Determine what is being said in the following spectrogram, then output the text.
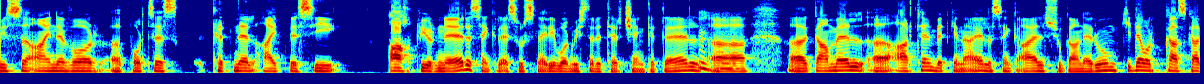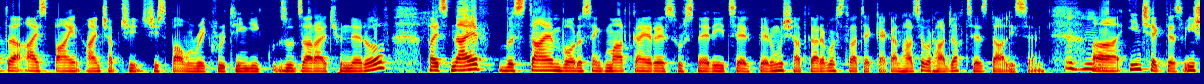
մյուսը այն է որ փորձես գտնել այդպեսի աղբյուրներ, ասենք ռեսուրսների, որ միշտերը թեր չեն գտել, կամ էլ արդեն պետք է նայել, ասենք այլ շուկաներում, գիտեմ որ կասկադը այս բան այնչափ չի չի սպառում recruiting-ի զուծարայություններով, բայց նաև վստահ եմ, որ ասենք մարդկային ռեսուրսների ցերբերումը շատ կարևոր ստրատեգիական հարց է, որ հաջող ցեզ դալիս են։ Ինչ եք տեսնում, ինչ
